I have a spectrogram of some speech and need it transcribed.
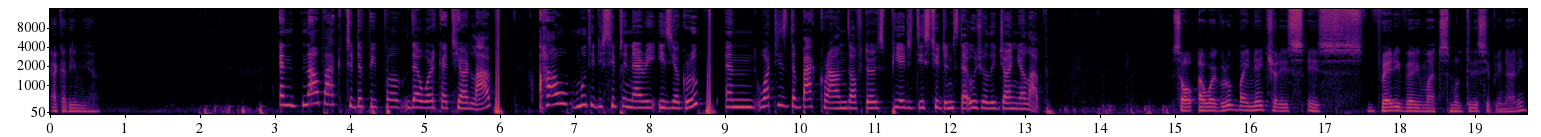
academia. And now back to the people that work at your lab. How multidisciplinary is your group, and what is the background of those PhD students that usually join your lab? So our group by nature is is very very much multidisciplinary.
